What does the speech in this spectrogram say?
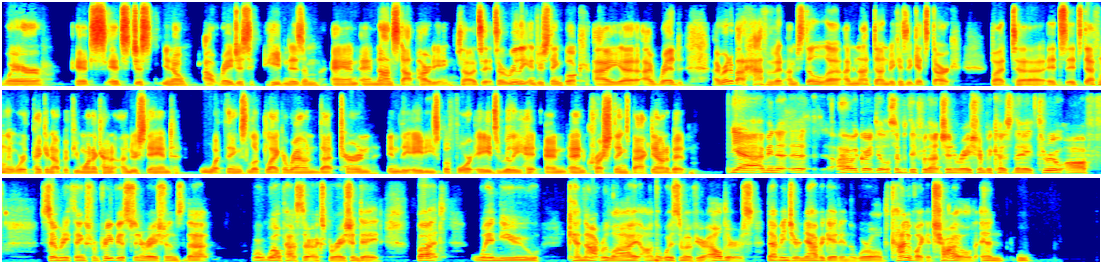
where it's it's just you know outrageous hedonism and and nonstop partying. So it's it's a really interesting book. I uh, I read I read about half of it. I'm still uh, I'm not done because it gets dark, but uh, it's it's definitely worth picking up if you want to kind of understand what things looked like around that turn in the 80s before AIDS really hit and and crushed things back down a bit. Yeah, I mean, uh, I have a great deal of sympathy for that generation because they threw off so many things from previous generations that were well past their expiration date. But when you cannot rely on the wisdom of your elders, that means you're navigating the world kind of like a child. And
